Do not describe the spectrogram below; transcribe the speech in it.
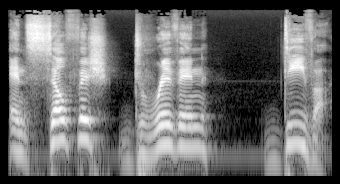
and selfish driven diva.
